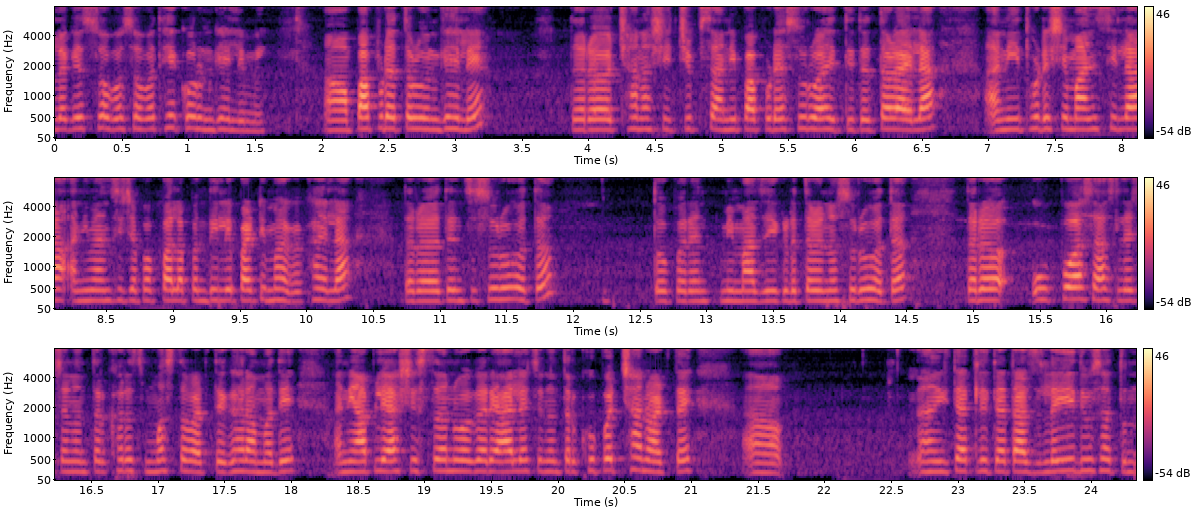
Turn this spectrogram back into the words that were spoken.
लगेच सोबतसोबत हे करून घ्यायले मी. पापड्या तळून घ्यायले तर छान अशी चिप्स आणि पापड्या सुरू आहेत तिथं तळायला. आणि थोडेसे मानसीला आणि मानसीच्या पप्पाला पण दिले पाठीमागं खायला. तर त्यांचं सुरू होतं. तोपर्यंत मी माझं इकडं तळणं सुरू होतं. तर उपवास असल्याच्या नंतर खरंच मस्त वाटते घरामध्ये. आणि आपले असे सण वगैरे आल्याच्यानंतर खूपच छान वाटते आणि त्यातले त्यात आज लई दिवसातून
